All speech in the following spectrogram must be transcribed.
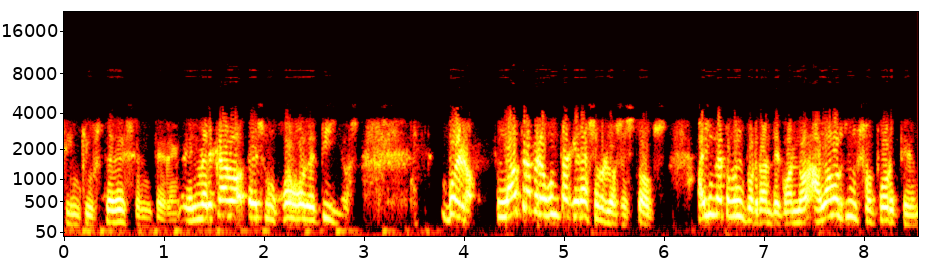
sin que ustedes se enteren. El mercado es un juego de pillos. Bueno, la otra pregunta que era sobre los stops. Hay un dato muy importante. Cuando hablamos de un soporte,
